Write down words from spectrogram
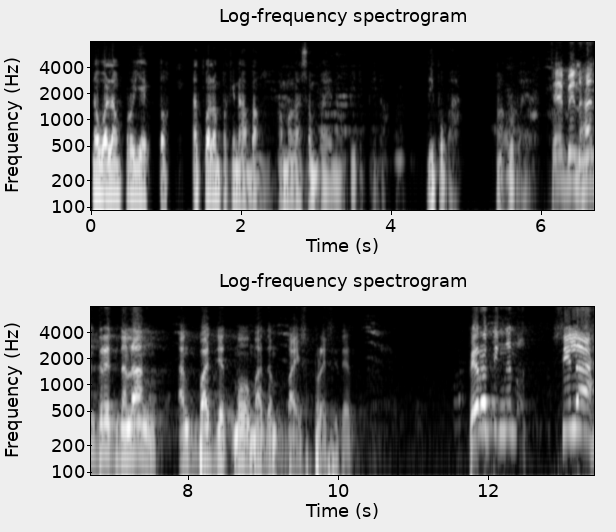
na walang proyekto at walang pakinabang ang mga sambayan ng Pilipino. Di po ba, mga kababayan? 700 na lang ang budget mo, Madam Vice President. Pero tingnan mo, sila,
